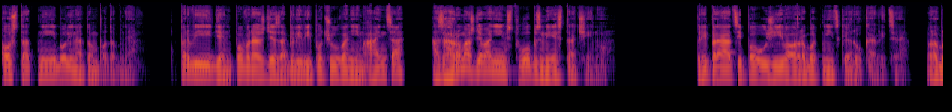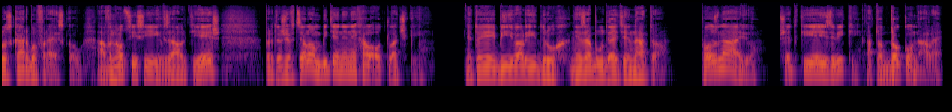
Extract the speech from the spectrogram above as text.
Ostatní boli na tom podobne. Prvý deň po vražde zabili vypočúvaním Heinza a zhromažďovaním stôp z miesta činu. Pri práci používal robotnícke rukavice. Robil s karbofréskou a v noci si ich vzal tiež, pretože v celom byte nenechal otlačky. Je to jej bývalý druh, nezabúdajte na to. Poznajú všetky jej zvyky, a to dokonale,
